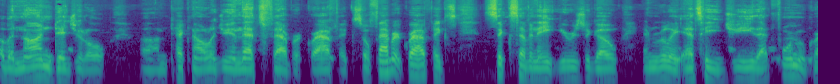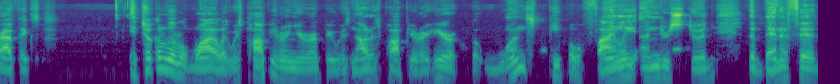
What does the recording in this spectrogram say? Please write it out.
of a non-digital um, technology, and that's fabric graphics. So fabric graphics six, seven, eight years ago, and really SEG, that form of graphics, it took a little while. It was popular in Europe. It was not as popular here. But once people finally understood the benefit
